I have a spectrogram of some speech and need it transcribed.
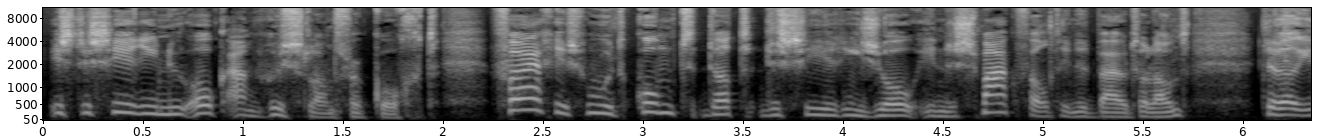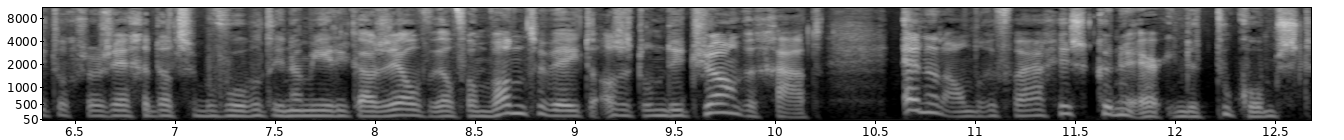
is de serie nu ook aan Rusland verkocht. Vraag is hoe het komt dat de serie zo in de smaak valt in het buitenland... terwijl je toch zou zeggen dat ze bijvoorbeeld in Amerika zelf wel van wanten weten... als het om dit genre gaat. En een andere vraag is, kunnen er in de toekomst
